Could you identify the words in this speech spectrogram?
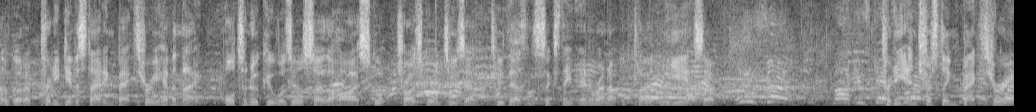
They've got a pretty devastating back three, haven't they? Otanuku was also the highest score, try scorer in 2016 and run-up with Player of the Year. So pretty interesting back three.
